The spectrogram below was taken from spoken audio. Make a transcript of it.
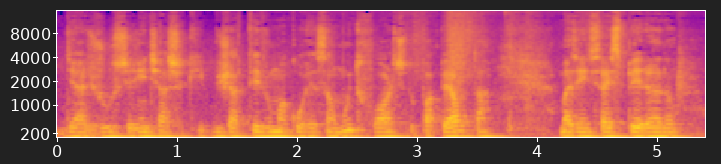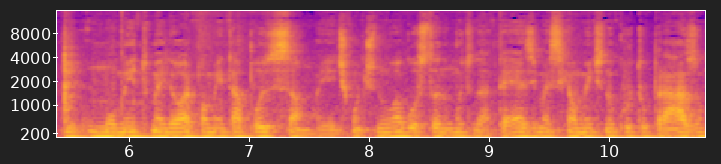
de ajuste. A gente acha que já teve uma correção muito forte do papel, tá? Mas a gente está esperando um, um momento melhor para aumentar a posição. A gente continua gostando muito da tese, mas realmente no curto prazo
